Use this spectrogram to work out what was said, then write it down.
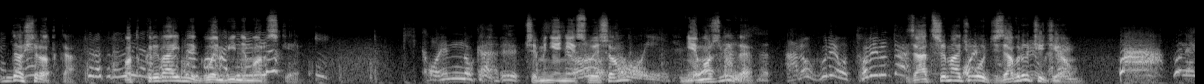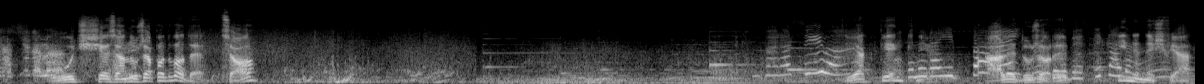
Do środka. Odkrywajmy głębiny morskie. Czy mnie nie słyszą? Niemożliwe. Zatrzymać łódź, zawrócić ją. Łódź się zanurza pod wodę. Co? Jak pięknie. Ale dużo ryb. Inny świat.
